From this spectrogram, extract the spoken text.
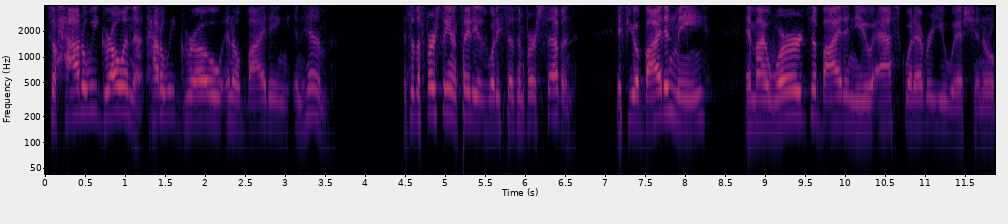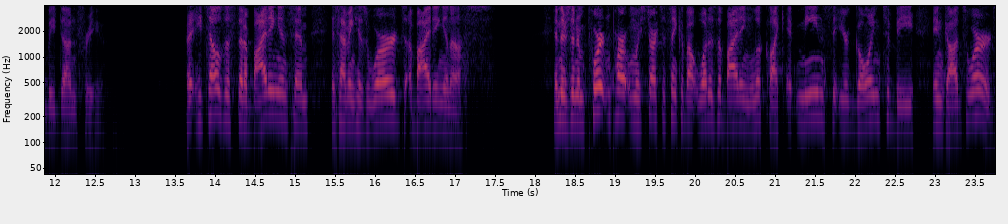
So how do we grow in that? How do we grow in abiding in Him? And so the first thing I'd say to you is what He says in verse 7. If you abide in me and my words abide in you, ask whatever you wish and it will be done for you. Right? He tells us that abiding in Him is having His words abiding in us. And there's an important part when we start to think about what does abiding look like. It means that you're going to be in God's Word.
